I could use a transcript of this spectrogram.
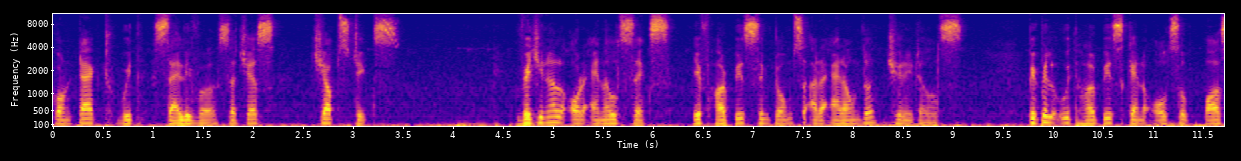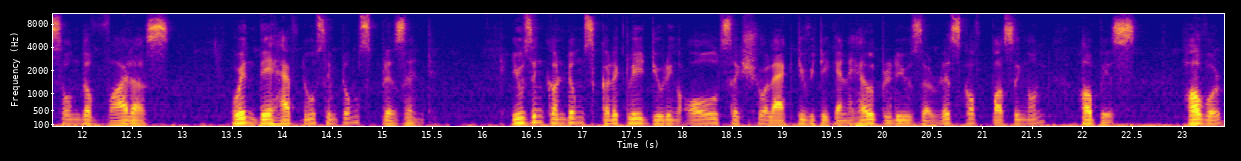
contact with saliva such as chopsticks, vaginal or anal sex if herpes symptoms are around the genitals. People with herpes can also pass on the virus when they have no symptoms present. Using condoms correctly during all sexual activity can help reduce the risk of passing on herpes. However,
